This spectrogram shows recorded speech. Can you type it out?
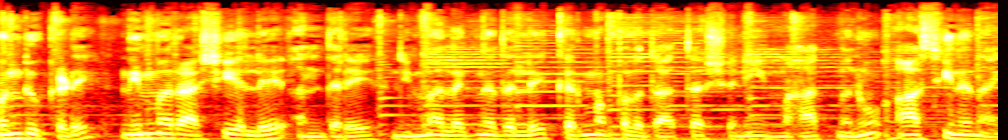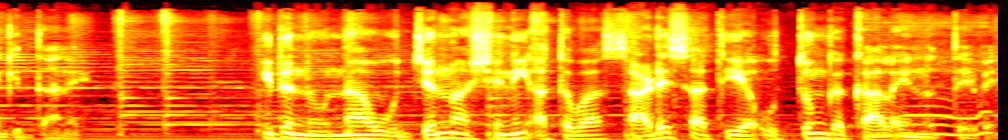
ಒಂದು ಕಡೆ ನಿಮ್ಮ ರಾಶಿಯಲ್ಲೇ ಅಂದರೆ ನಿಮ್ಮ ಲಗ್ನದಲ್ಲೇ ಕರ್ಮಫಲದಾತ ಶನಿ ಮಹಾತ್ಮನು ಆಸೀನನಾಗಿದ್ದಾನೆ. ಇದನ್ನು ನಾವು ಜನ್ಮ ಶನಿ ಅಥವಾ ಸಾಡೆ ಸಾತಿಯ ಉತ್ತುಂಗ ಕಾಲ ಎನ್ನುತ್ತೇವೆ.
